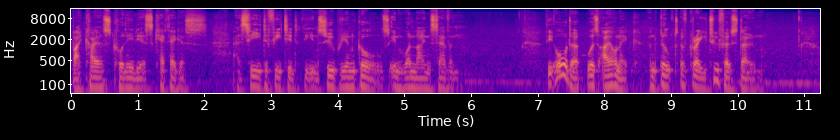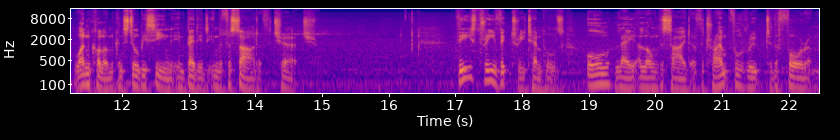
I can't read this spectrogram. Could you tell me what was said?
by Caius Cornelius Cethegus, as he defeated the Insubrian Gauls in 197. The order was Ionic and built of grey tufo stone. One column can still be seen embedded in the facade of the church. These three victory temples all lay along the side of the triumphal route to the Forum.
